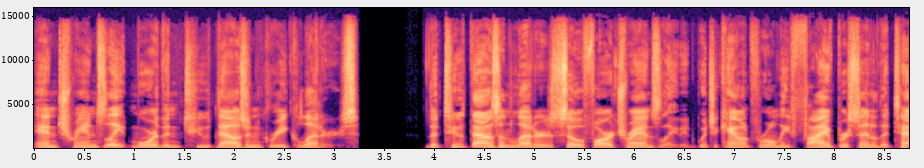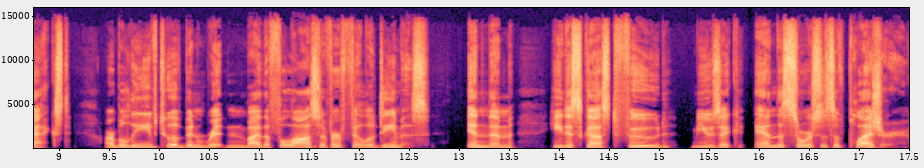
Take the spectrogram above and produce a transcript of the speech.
and translate more than 2,000 Greek letters. The 2,000 letters so far translated, which account for only 5% of the text, are believed to have been written by the philosopher Philodemus. In them, he discussed food, music, and the sources of pleasure.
